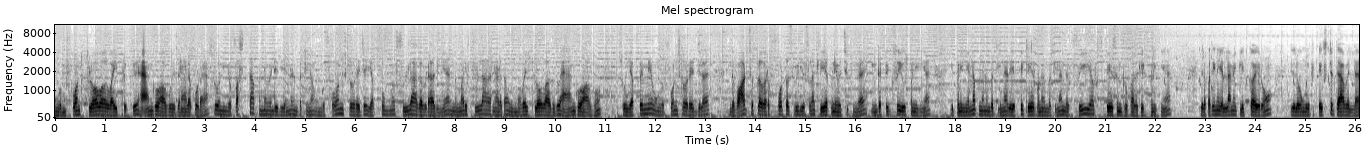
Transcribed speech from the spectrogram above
உங்கள் ஃபோன் ஸ்லோவாக வாய்ப்பு இருக்குது ஹேங்கும் ஆகும் இதனால் கூட. ஸோ நீங்கள் ஃபஸ்ட்டாக பண்ண வேண்டியது என்னென்னு பார்த்தீங்கன்னா உங்கள் ஃபோன் ஸ்டோரேஜை எப்பவுமே ஃபுல்லாக விடாதீங்க. இந்த மாதிரி ஃபுல்லாகிறனால தான் உங்கள் மொபைல் ஸ்லோவாகுது ஹேங்கும் ஆகும். ஸோ எப்பயுமே உங்கள் ஃபோன் ஸ்டோரேஜில் இந்த வாட்ஸ்அப்பில் வர ஃபோட்டோஸ் வீடியோஸ்லாம் க்ளியர் பண்ணி வச்சுக்கோங்க. இந்த ட்ரிக்ஸை யூஸ் பண்ணிக்கோங்க. இப்போ நீங்கள் என்ன பண்ணணும்னு பார்த்தீங்கன்னா அதை எப்படி க்ளியர் பண்ணணும்னு பார்த்தீங்கன்னா இந்த ஃப்ரீ ஆஃப் ஸ்பேஸ்ன்னு இருக்கும் அதை கிளிக் பண்ணிக்கோங்க. இதில் பார்த்தீங்கன்னா எல்லாமே கிளிக் ஆயிரும். இதில் உங்களுக்கு டெக்ஸ்ட்டு தேவையில்லை.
